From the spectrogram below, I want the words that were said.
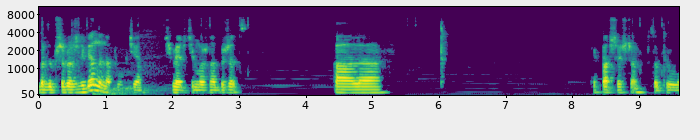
bardzo przewrażliwiony na punkcie śmierci, można by rzec. Ale. Tak patrzę jeszcze, co tu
